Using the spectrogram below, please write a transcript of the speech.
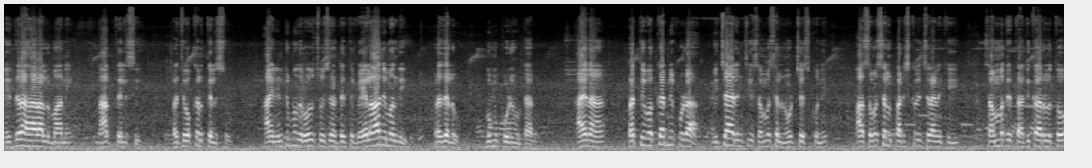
నిద్రాహారాలు మాని నాకు తెలిసి ప్రతి ఒక్కరు తెలుసు. ఆయన ఇంటి ముందు రోజు చూసినట్టయితే వేలాది మంది ప్రజలు గుమ్ముకూడి ఉంటారు. ఆయన ప్రతి ఒక్కరిని కూడా విచారించి సమస్యలు నోట్ చేసుకొని ఆ సమస్యలను పరిష్కరించడానికి సంబంధిత అధికారులతో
